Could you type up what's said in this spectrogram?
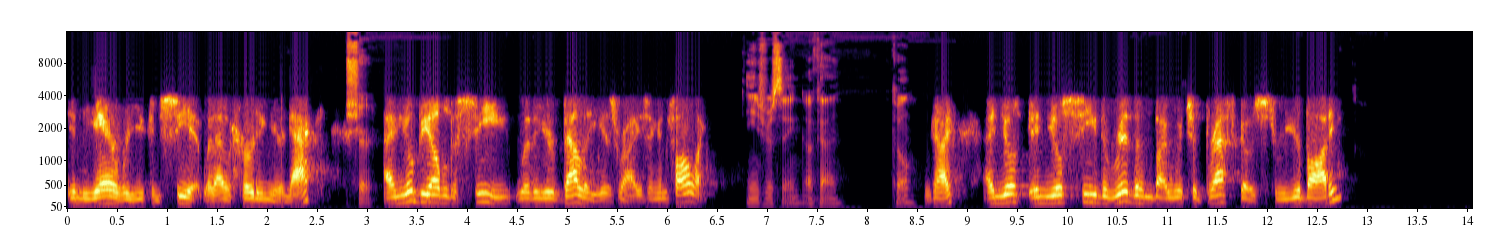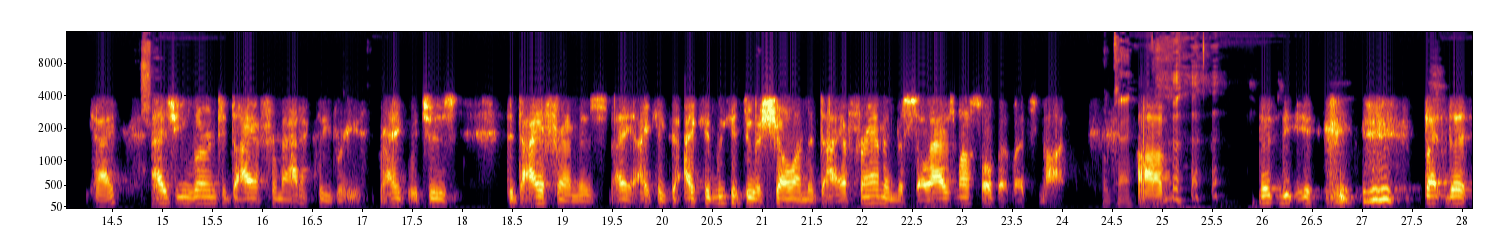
in the air where you can see it without hurting your neck. Sure. And you'll be able to see whether your belly is rising and falling. Interesting. Okay. Cool. Okay. And you'll and you'll see the rhythm by which a breath goes through your body. Okay. Sure. As you learn to diaphragmatically breathe, right? Which is the diaphragm is I, I could I could we could do a show on the diaphragm and the psoas muscle, but let's not. Okay. Um, the, the but the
